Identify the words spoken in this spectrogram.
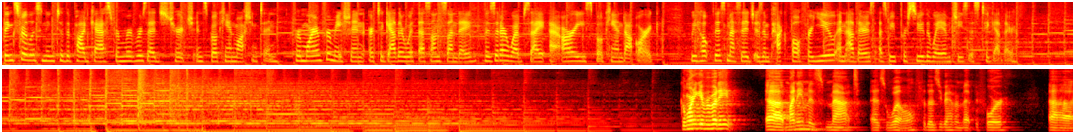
Thanks for listening to the podcast from River's Edge Church in Spokane, Washington. For more information or to gather with us on Sunday, visit our website at respokane.org. We hope this message is impactful for you and others as we pursue the way of Jesus together. Good morning, everybody. Uh, my name is Matt as well, for those of you who haven't met before. Uh,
